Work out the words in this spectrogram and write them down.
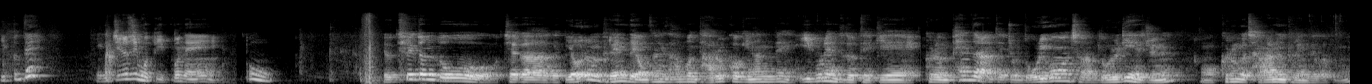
이쁜데? 이거 찢어진 것도 이쁘네 오. 요 틸던도 제가 그 여름 브랜드 영상에서 한번 다룰 거긴 한데 이 브랜드도 되게 그런 팬들한테 좀 놀이공원처럼 놀게 해주는 어, 그런 거 잘하는 브랜드거든요.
